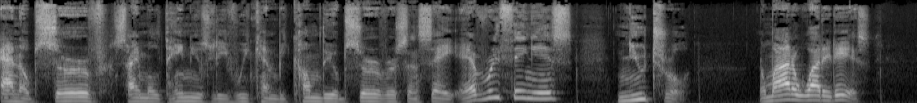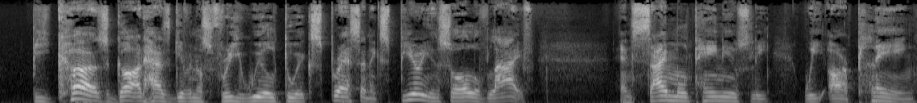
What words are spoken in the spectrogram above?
and observe simultaneously if we can become the observers and say everything is neutral no matter what it is because God has given us free will to express and experience all of life. And simultaneously, we are playing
